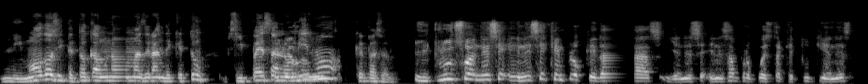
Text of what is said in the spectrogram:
Ni modo si te toca uno más grande que tú. Si pesa lo mismo, ¿qué pasó? Incluso en ese, en ese ejemplo que das y en, ese, en esa propuesta que tú tienes,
